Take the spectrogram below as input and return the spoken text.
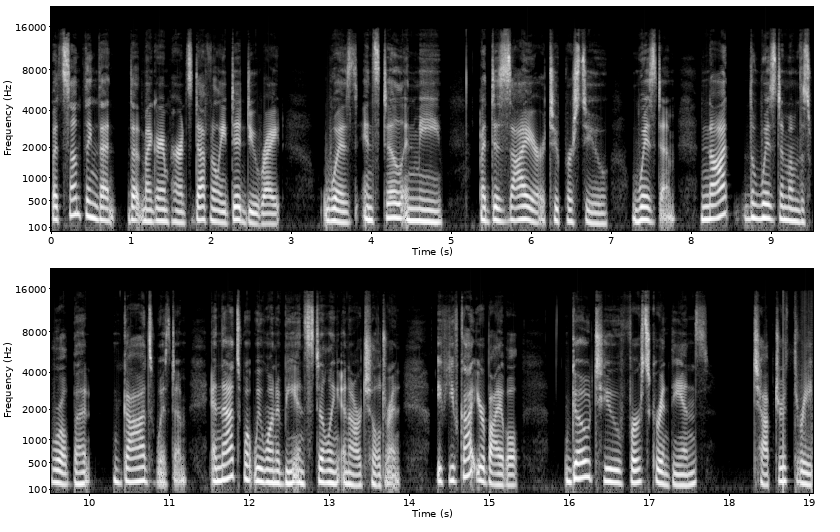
But something that that my grandparents definitely did do right was instill in me a desire to pursue wisdom, not the wisdom of this world, but God's wisdom. And that's what we want to be instilling in our children. If you've got your Bible, go to 1 Corinthians chapter 3,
